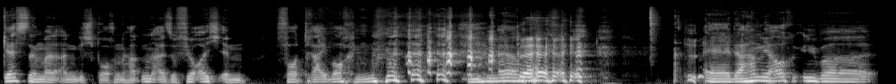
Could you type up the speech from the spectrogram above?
gestern mal angesprochen hatten, also für euch in vor drei Wochen. ähm, äh, da haben wir auch über,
